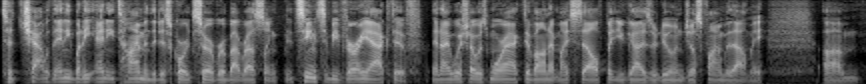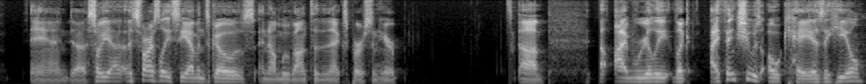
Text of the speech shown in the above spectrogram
to chat with anybody anytime in the Discord server about wrestling. It seems to be very active, and I wish I was more active on it myself, but you guys are doing just fine without me. Um, and uh, so, yeah, as far as Lacey Evans goes, and I'll move on to the next person here. Um, I really like. I think she was okay as a heel.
